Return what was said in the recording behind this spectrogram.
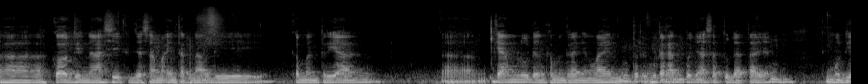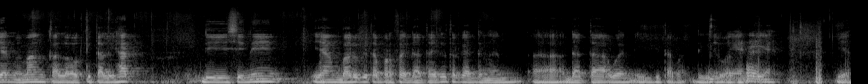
uh, koordinasi kerjasama internal di Kementerian uh, Kemlu dan kementerian yang lain. Gitu. Kita kan punya satu data ya. Kemudian memang kalau kita lihat di sini yang baru kita provide data itu terkait dengan uh, data WNI kita Pak di luar WNI, ya. Ya,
